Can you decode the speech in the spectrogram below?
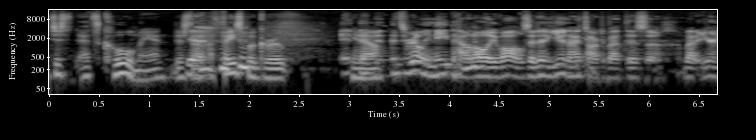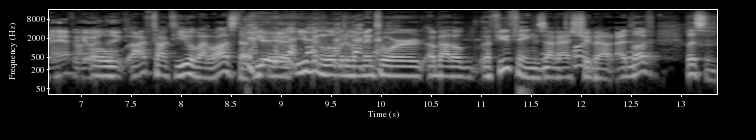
just that's cool, man. Just a, Yeah. a Facebook group. It- You know? it- it's really neat how it all evolves. And you and I talked about this uh, about a year and a half ago. I Oh, think. I've talked to you about a lot of stuff. You, Yeah. You've been a little bit of a mentor about a, a few things I've that's asked you about. I'd Yeah. love listen.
